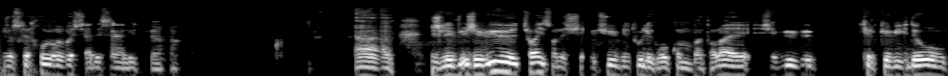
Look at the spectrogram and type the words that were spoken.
je serais trop heureux si Adesanya lutte Pereira. Euh, je l'ai vu, j'ai vu, tu vois, ils sont des chaînes YouTube et tous les gros combattants là, j'ai vu quelques vidéos où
